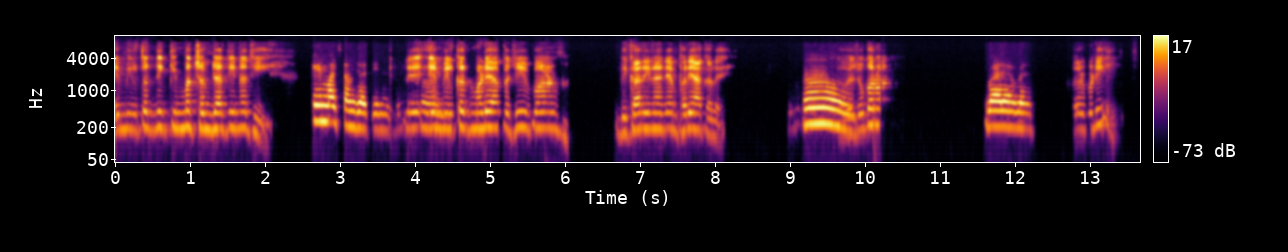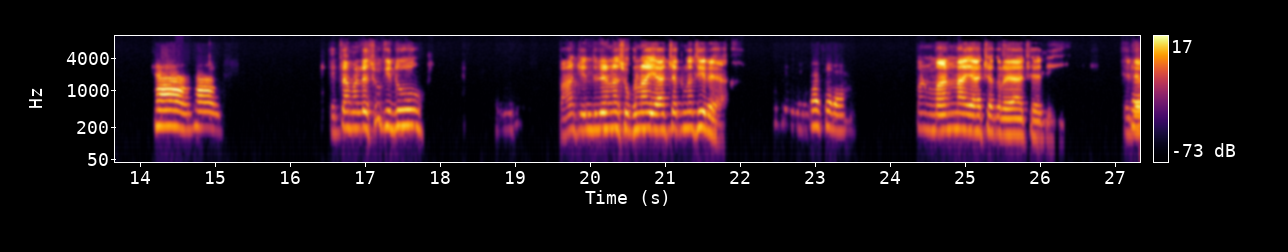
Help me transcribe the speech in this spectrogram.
એ મિલકતની કિંમત સમજાતી નથી. કિંમત સમજાતી નથી. એટલે એ મિલકત મળ્યા પછી પણ ભિખારીના જેમ ફર્યા કરે. હવે શું કરવાનું? બરાબર. ખબર પડી? હા હા. એટલા માટે શું કીધું? પાંચ ઇન્દ્રિયના સુખના યાચક નથી રહ્યા. નથી રહ્યા. પણ માનના યાચક રહ્યા છે હજી. એટલે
